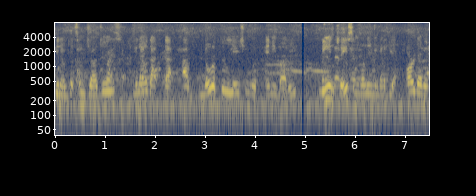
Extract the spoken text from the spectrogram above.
you know, get some judges, you know, that that have no affiliation with anybody. Me and Jason weren't even going to be a part of it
